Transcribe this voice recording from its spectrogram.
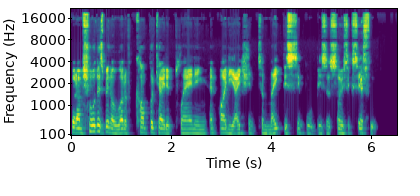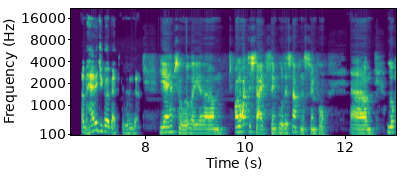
but I'm sure there's been a lot of complicated planning and ideation to make this simple business so successful. Um, how did you go about doing that? Yeah, absolutely. Um, I like to say it's simple. There's nothing simple. Um, look,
